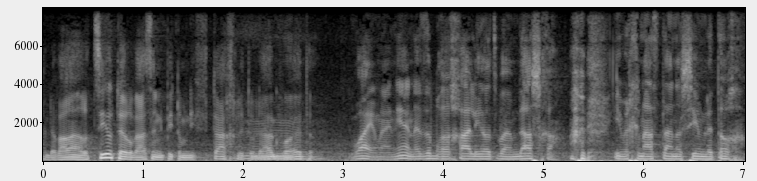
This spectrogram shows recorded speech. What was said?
הדבר הארצי יותר, ואז אני פתאום נפתח לתודעה גבוהה יותר. וואי, מעניין, איזה ברכה להיות בעמדה שלך. אם הכנסת אנשים לתוך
